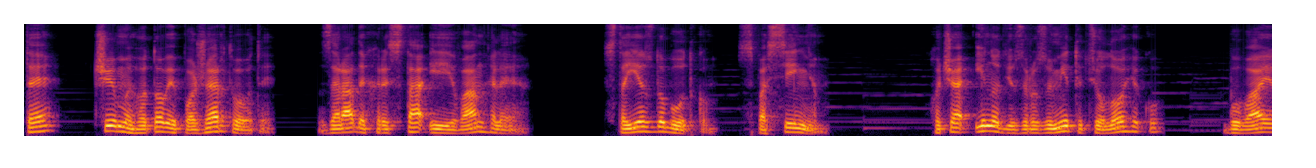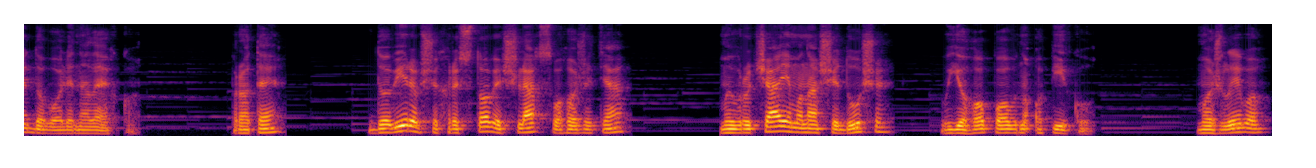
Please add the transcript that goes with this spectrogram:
Те, чим ми готові пожертвувати заради Христа і Євангелія, стає здобутком, спасінням, хоча іноді зрозуміти цю логіку буває доволі нелегко. Проте, довіривши Христові шлях свого життя, ми вручаємо наші душі в Його повну опіку. Можливо,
